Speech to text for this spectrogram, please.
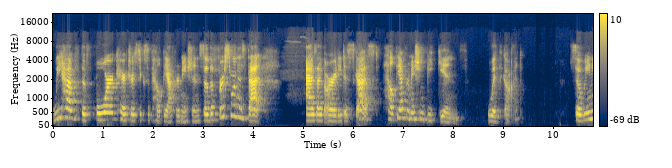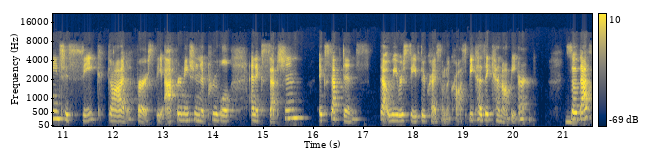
we have the four characteristics of healthy affirmation. So, the first one is that, as I've already discussed, healthy affirmation begins with God. So we need to seek God first, the affirmation, approval, and acceptance acceptance that we receive through Christ on the cross because it cannot be earned. Mm-hmm. So that's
